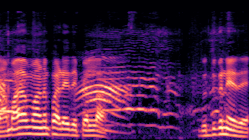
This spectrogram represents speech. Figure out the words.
దమాదమాన పడేది పిల్ల. గుద్దుకునేదే.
